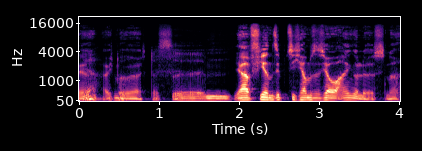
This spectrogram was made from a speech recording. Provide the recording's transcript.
Ja, Ja, habe ich mal gehört. Das, ähm, Ja, 74 haben sie es ja auch eingelöst. Ne?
